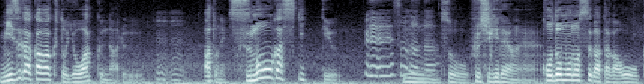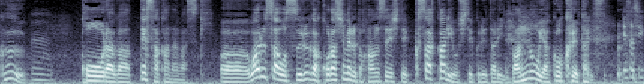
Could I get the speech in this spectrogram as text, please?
水が乾くと弱くなる。うんうん。あとね相撲が好きっていう。えー、そうなんだ。んそう。不思議だよね。子供の姿が多くうん。甲羅があって魚が好き。あー悪さをするが懲らしめると反省して草刈りをしてくれたり万能薬をくれたりする。優しい。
